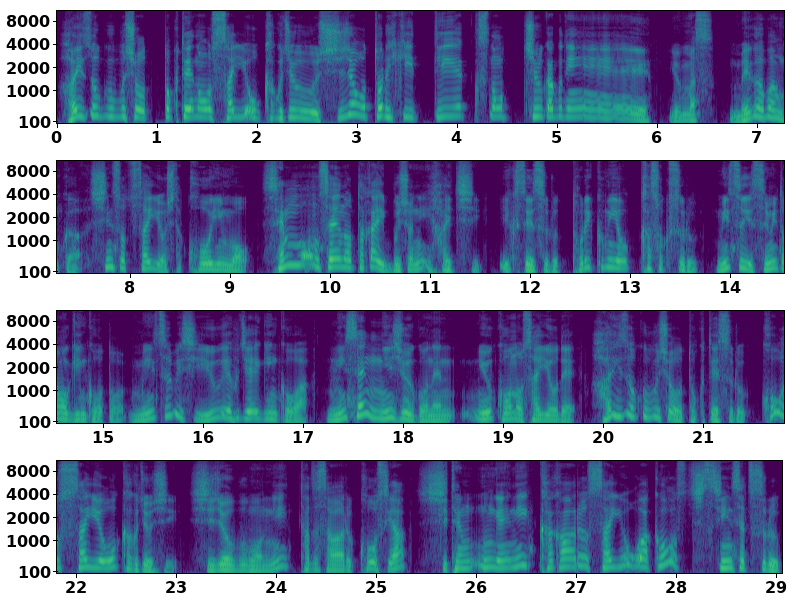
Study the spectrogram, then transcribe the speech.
配属部署特定の採用拡充市場取引 DX の中核に読みます。メガバンクが新卒採用した行員を専門性の高い部署に配置し、育成する取り組みを加速する三井住友銀行と三菱 UFJ 銀行は2025年入行の採用で配属部署を特定するコース採用を拡充し、市場部門に携わるコースや支店運営に関わる採用枠を新設する。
